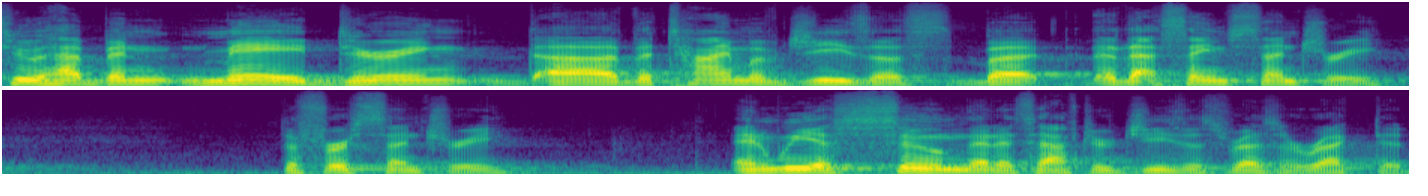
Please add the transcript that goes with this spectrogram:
to have been made during uh, the time of Jesus, but uh, that same century, the first century, and we assume that it's after Jesus resurrected.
